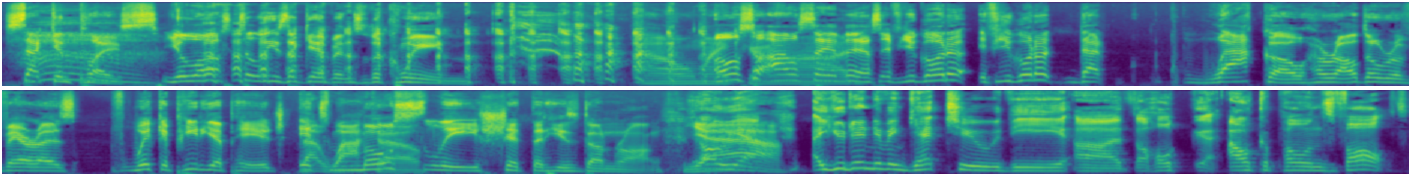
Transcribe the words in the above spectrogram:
Second place. You lost to Leeza Gibbons, the queen. Oh my God. also, God. I will say this: if you go to if you go to that wacko Geraldo Rivera's Wikipedia page, That it's wacko. mostly shit that he's done wrong. Yeah. Oh yeah, Uh, you didn't even get to the uh, the whole Al Capone's vault.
